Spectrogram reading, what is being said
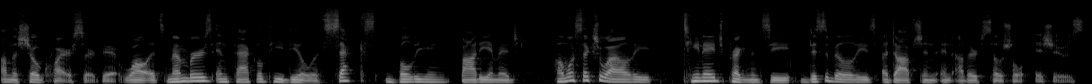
on the show choir circuit, while its members and faculty deal with sex, bullying, body image, homosexuality, teenage pregnancy, disabilities, adoption, and other social issues.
